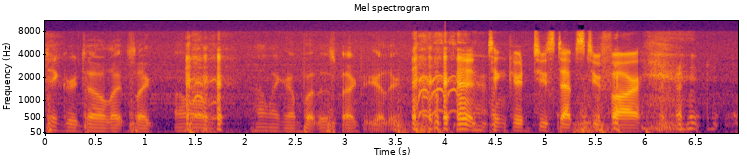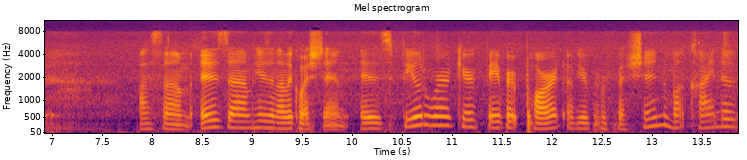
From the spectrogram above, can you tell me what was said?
Tinker till it's like, oh, how am I going to put this back together? Tinkered two steps too far. Awesome. Is um here's another question. Is fieldwork your favorite part of your profession? What kind of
